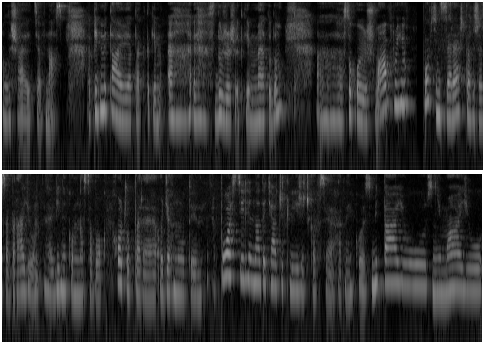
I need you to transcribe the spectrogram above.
лишається в нас. Підмітаю я так таким е, е, дуже швидким методом. Е, сухою шваброю. Потім все решта вже забираю віником на савок. Хочу переодягнути постіль на дитячих ліжечках, все гарненько змітаю, знімаю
